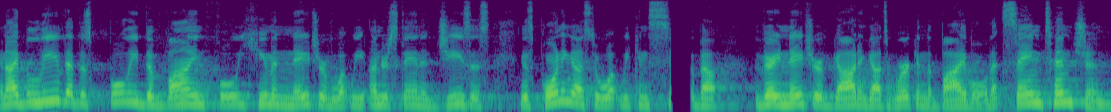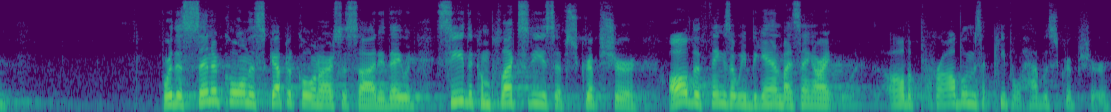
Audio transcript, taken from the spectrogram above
And I believe that this fully divine, fully human nature of what we understand in Jesus is pointing us to what we can see about the very nature of God and God's work in the Bible. That same tension. For the cynical and the skeptical in our society, they would see the complexities of Scripture, all the things that we began by saying, all right, all the problems that people have with Scripture.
